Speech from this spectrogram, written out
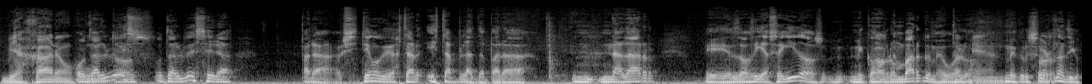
viajaron o juntos. tal vez o tal vez era para si tengo que gastar esta plata para nadar eh, dos días seguidos, me compro un barco y me vuelvo, también. me cruzo el Atlántico.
